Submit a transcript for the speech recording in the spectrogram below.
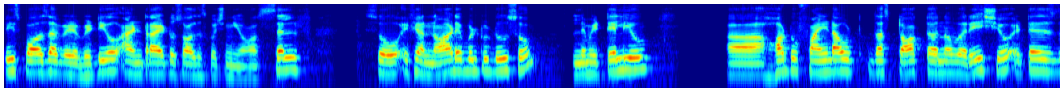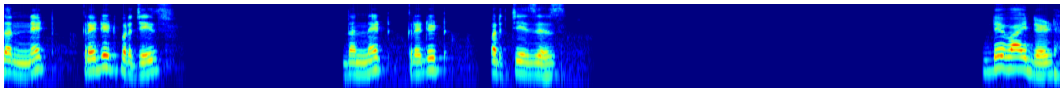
Please pause the video and try to solve this question yourself so if you're not able to do so let me tell you uh, how to find out the stock turnover ratio. It is the net credit purchase. The net credit purchases divided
